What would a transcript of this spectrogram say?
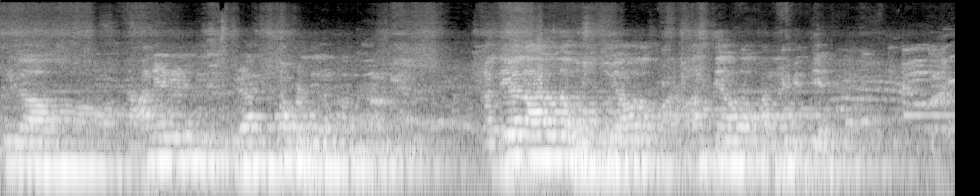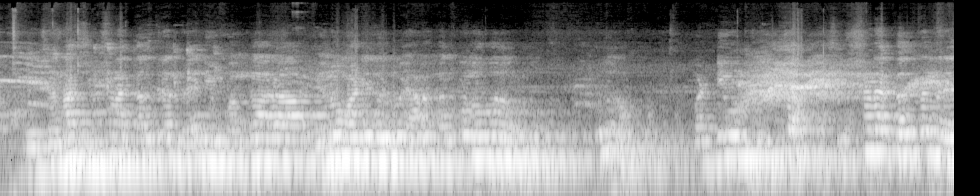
ಈಗ ನಾನೇನು ಹೇಳಕ್ಕೆ ಇಷ್ಟಪಡ್ತೀನಿ ಅಂತಂದ್ರೆ ಕದಿಯಲಾರದ ವಸ್ತು ಯಾವುದಪ್ಪ ಆಸ್ತಿ ಯಾವುದಪ್ಪ ಅಂದ್ರೆ ವಿದ್ಯೆ ನೀವು ಚೆನ್ನಾಗಿ ಶಿಕ್ಷಣ ಕಲ್ತ್ರಿ ಅಂದ್ರೆ ನೀವು ಬಂಗಾರ ಏನು ಮಾಡಿದ್ರು ಯಾರು ಕಲ್ತ್ಕೊಂಡು ಹೋಗೋದು ಬಟ್ ನೀವು ಶಿಕ್ಷಣ ಕಲ್ತಂದ್ರೆ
